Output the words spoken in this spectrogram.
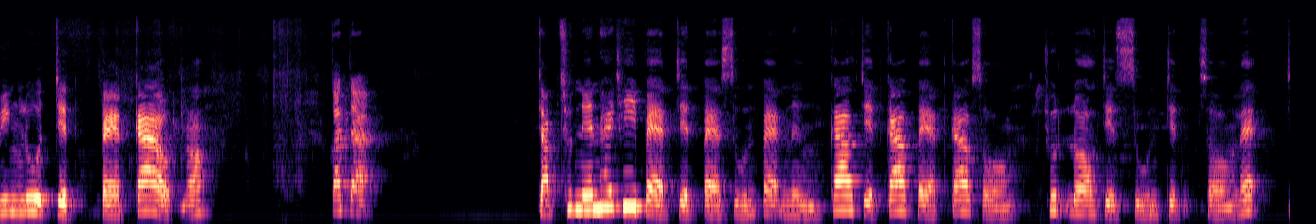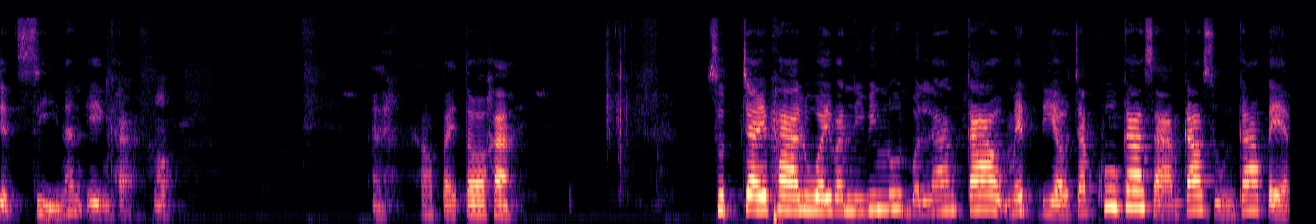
วิ่งลูดเจ็ดแปดเก้าเนาะก็จะ จับชุดเน้นให้ที่แปดเจ็ดแปดศูนย์แปดหนึ่งเก้าเจ็ดเก้าแปดเก้าสองชุดรองเจ็ดศูนย์เจ็ดสองและเจ็ดสี่นั่นเองค่ะเนาะอะเอาไปต่อค่ะ สุดใจพารวยวันนี้วิ่งลูดบนล่าง9เม็ดเดียว จับคู่93 90 98 50 57แปด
